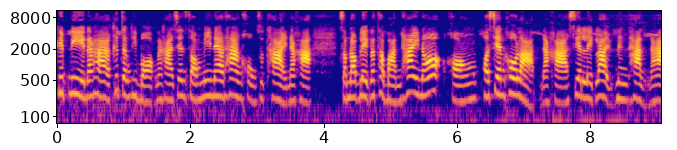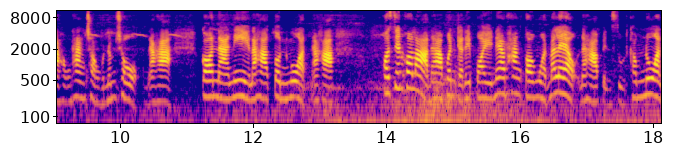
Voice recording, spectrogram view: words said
คลิปนี้นะคะคือจังที่บอกนะคะ เส้นสองมีแนวทางโค้งสุดท้ายนะคะสำหรับเลขรัฐบาลไทยเนาะของพอเซียนโคลาดนะคะเซียนเลขล่าอีกหนึ่งท่านนะคะของทางช่องบุญน้ำโชคนะคะก่อนหน้านี้นะคะตนงวดนะคะพอเซียนโคราชนะคะเพิ่นก็ได้ปล่อยแนวทางตองวดมาแล้วนะคะ เป็นสูตรคำนวณ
